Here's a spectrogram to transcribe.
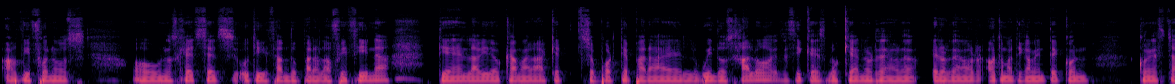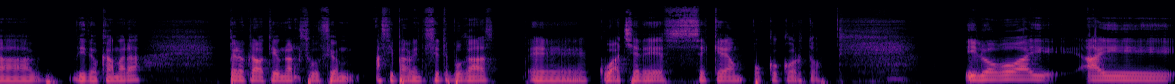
audífonos o unos headsets utilizando para la oficina. Tienen la videocámara que soporte para el Windows Halo, es decir, que desbloquean el ordenador, el ordenador automáticamente con, con esta videocámara. Pero claro, tiene una resolución así para 27 pulgadas, eh, QHD se queda un poco corto. Y luego hay, hay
